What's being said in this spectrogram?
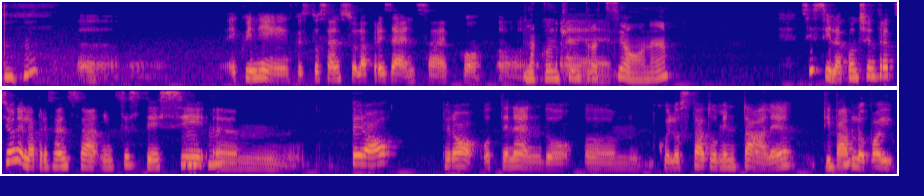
Uh-huh. Eh, e quindi in questo senso la presenza, ecco. Eh, la concentrazione? È... Sì, sì, la concentrazione e la presenza in se stessi, uh-huh. ehm, però però ottenendo um, quello stato mentale Ti parlo poi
